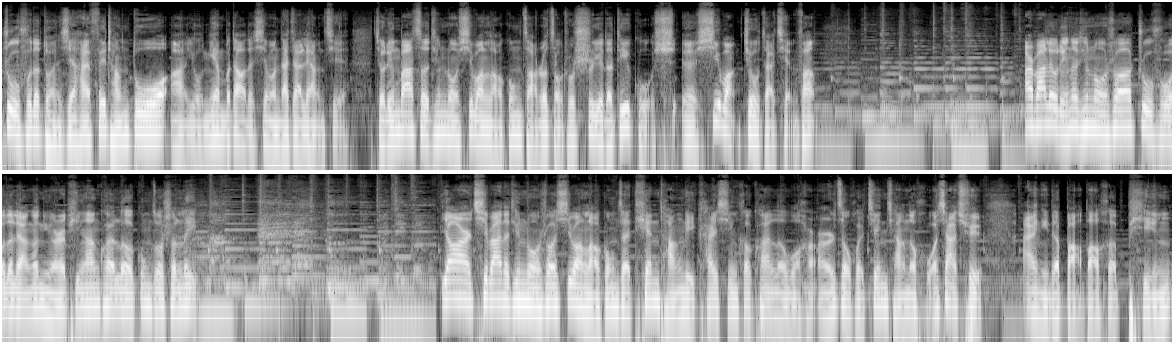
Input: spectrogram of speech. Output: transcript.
祝福的短信还非常多啊，有念不到的，希望大家谅解。九零八四的听众希望老公早日走出事业的低谷，希呃希望就在前方。二八六零的听众说，祝福我的两个女儿平安快乐，工作顺利。幺二七八的听众说，希望老公在天堂里开心和快乐，我和儿子会坚强的活下去。爱你的宝宝和平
